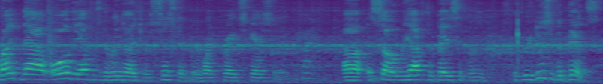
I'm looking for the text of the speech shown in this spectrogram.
Right now, all the efforts of the regulatory system are what creates scarcity. Uh, so we have to basically, if we reduce it to bits,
